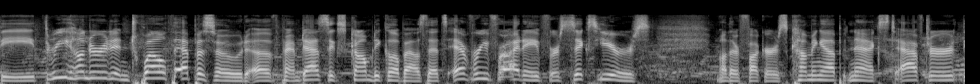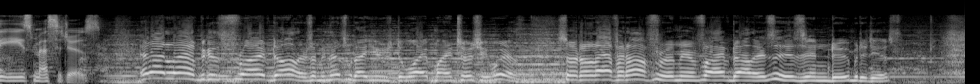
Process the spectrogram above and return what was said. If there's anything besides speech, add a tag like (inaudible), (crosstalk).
the 312th episode of Pamtastic's Comedy Clubhouse. That's every Friday for six years. Motherfuckers, coming up next after these messages. And I laugh because five dollars. I mean, that's what I use to wipe my tushy with. So to laugh it off for a mere five dollars is indubitious.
